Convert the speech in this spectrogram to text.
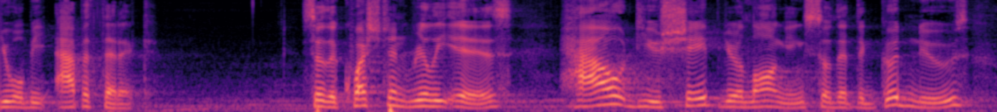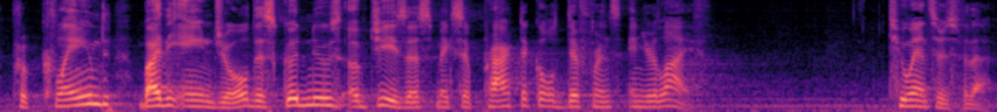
You will be apathetic. So the question really is how do you shape your longing so that the good news proclaimed by the angel, this good news of Jesus, makes a practical difference in your life? Two answers for that.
